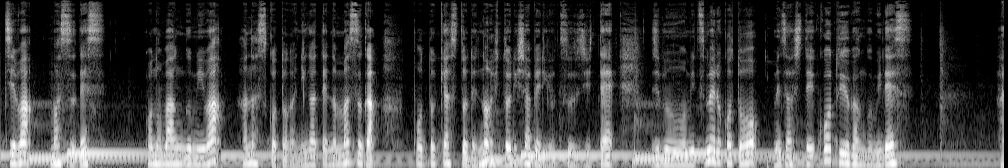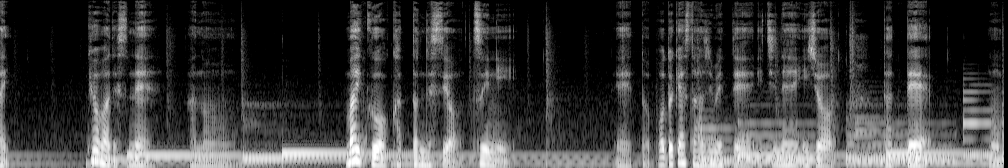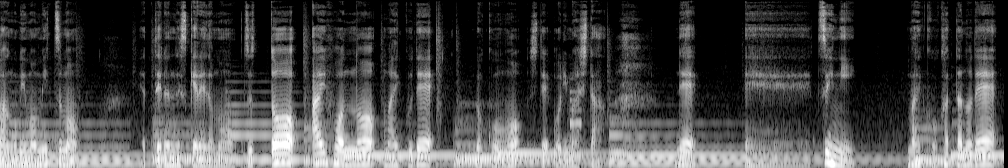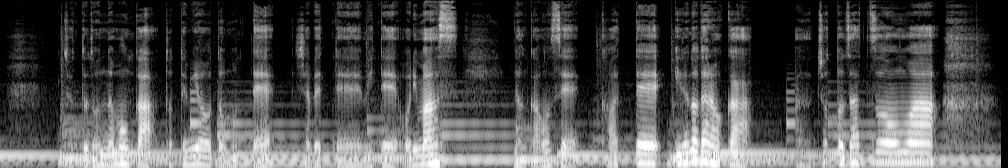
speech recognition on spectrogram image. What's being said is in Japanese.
にちは、マスです。この番組は話すことが苦手なマスがポッドキャストでの一人喋りを通じて自分を見つめることを目指していこうという番組です。はい。今日はですね、あのマイクを買ったんですよ。ついに。えっ、とポッドキャスト始めて1年以上経ってもう番組も3つもってるんですけれどもずっと iPhone のマイクで録音をしておりました。で、えーついにマイクを買ったのでちょっとどんなもんか撮ってみようと思って喋ってみております。なんか音声変わっているのだろうか。あのちょっと雑音は、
